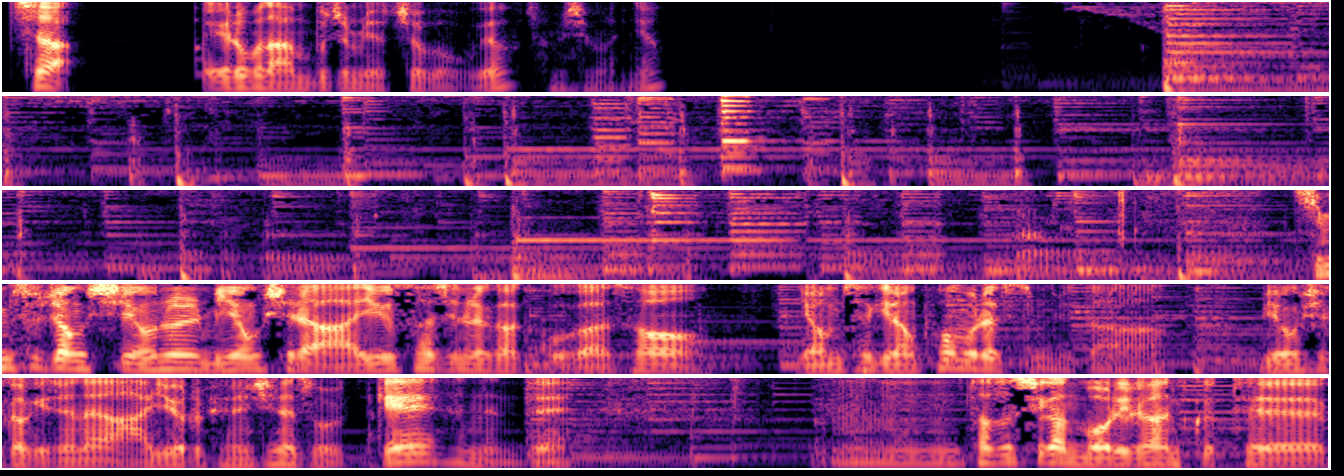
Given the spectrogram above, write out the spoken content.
자, 여러분 안부 좀 여쭤보고요. 잠시만요. 김수정 씨 오늘 미용실에 아이유 사진을 갖고 가서 염색이랑 펌을 했습니다. 미용실 가기 전에 아이유를 변신해서 올게 했는데 음, 5시간 머리를 한 끝에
